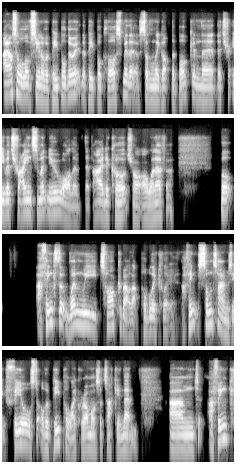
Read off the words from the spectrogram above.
I also love seeing other people do it. The people close to me that have suddenly got the bug and they're, they're tr- either trying something new or they've, they've hired a coach or, or whatever. But I think that when we talk about that publicly, I think sometimes it feels to other people like we're almost attacking them. And I think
